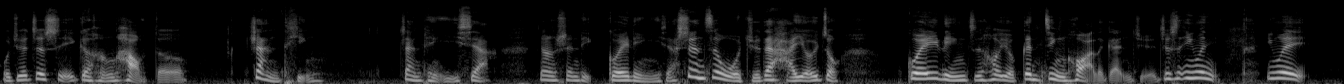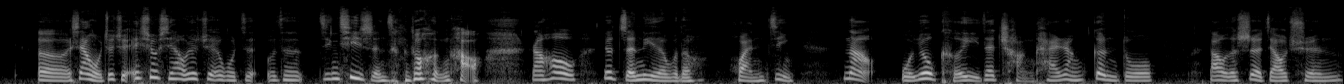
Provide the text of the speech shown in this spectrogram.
我觉得这是一个很好的暂停，暂停一下，让身体归零一下。甚至我觉得还有一种归零之后有更进化的感觉，就是因为因为呃，像我就觉得，诶，休息好，我就觉得我的我的精气神整个都很好，然后又整理了我的环境，那。我又可以再敞开，让更多把我的社交圈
